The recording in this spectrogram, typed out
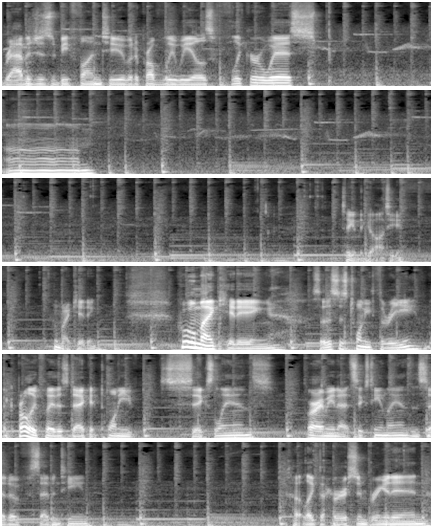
Ravages would be fun too, but it probably wheels. Flicker Wisp. Um. Taking the Gaunty. Who am I kidding? Who am I kidding? So this is 23. I could probably play this deck at 26 lands. Or I mean at 16 lands instead of 17. Cut like the hearse and bring it in.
